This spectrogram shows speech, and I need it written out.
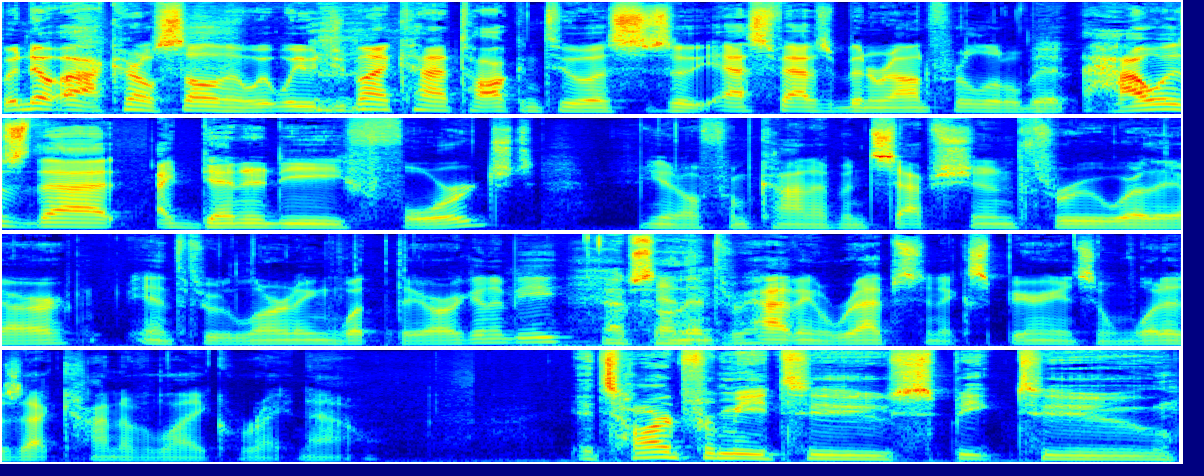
But no, uh, Colonel Sullivan, would, would you mind kind of talking to us? So the SFABs have been around for a little bit. How is that identity forged? You know, from kind of inception through where they are and through learning what they are going to be, and then through having reps and experience. And what is that kind of like right now? It's hard for me to speak to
